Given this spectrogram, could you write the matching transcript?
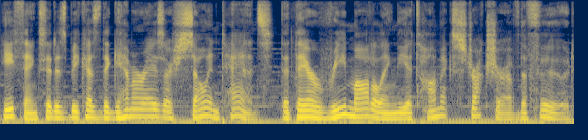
He thinks it is because the gamma rays are so intense that they are remodeling the atomic structure of the food.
